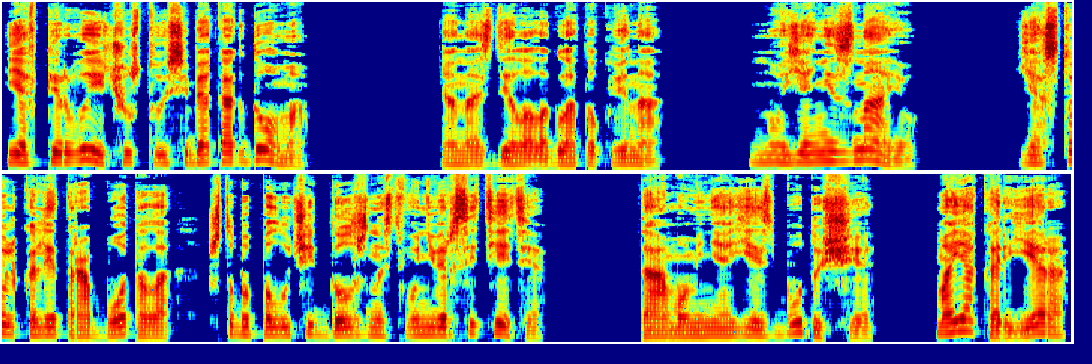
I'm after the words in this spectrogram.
я впервые чувствую себя как дома. Она сделала глоток вина. Но я не знаю. Я столько лет работала, чтобы получить должность в университете. Там у меня есть будущее, моя карьера,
